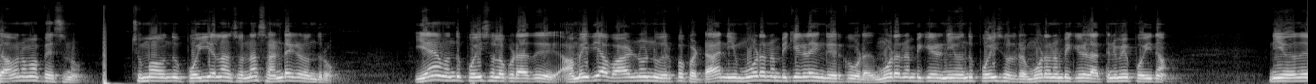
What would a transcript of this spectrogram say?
கவனமாக பேசணும். சும்மா வந்து பொய்யெல்லாம் சொன்னால் சண்டைகள் வந்துடும் ஏன் வந்து பொய் சொல்லக்கூடாது? அமைதியாக வாழணும்னு விருப்பப்பட்டா நீ மூட நம்பிக்கைகளே இங்கே இருக்கக்கூடாது. மூட நம்பிக்கைகள் நீ வந்து பொய் சொல்கிற மூட நம்பிக்கைகள் அத்தனையுமே பொய் தான். நீ வந்து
